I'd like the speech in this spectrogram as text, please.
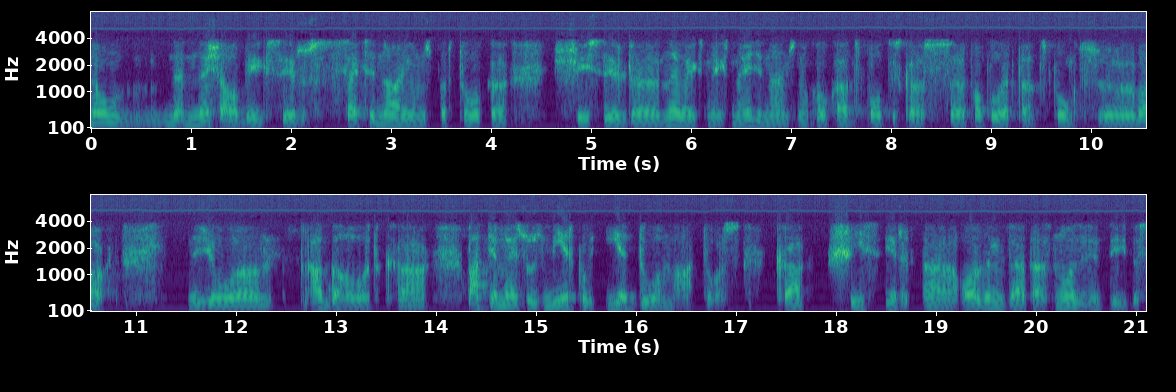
nu, nešaubīgs ir secinājums par to, ka šis ir neveiksmīgs mēģinājums nu, kaut kādas politiskās popularitātes punktus vākt. Jo apgalvot, ka pat ja mēs uz mirkli iedomātos, ka šis ir uh, organizētās noziedzības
